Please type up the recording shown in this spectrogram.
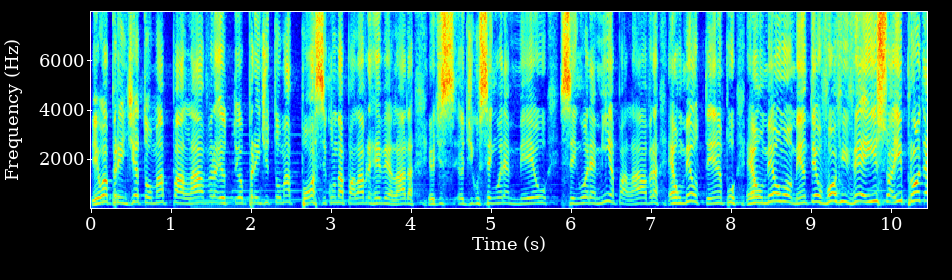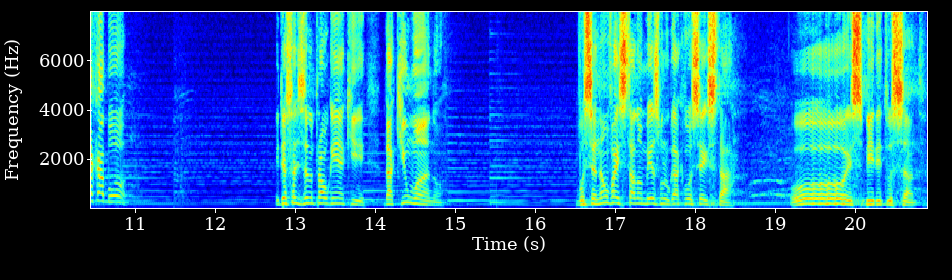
Eu aprendi a tomar palavra, eu, eu, aprendi a tomar posse quando a palavra é revelada. Eu, disse, eu digo, Senhor é meu, Senhor é minha palavra, é o meu tempo, é o meu momento, eu vou viver isso aí, pronto acabou. E Deus está dizendo para alguém aqui: daqui um ano, você não vai estar no mesmo lugar que você está. Oh Espírito Santo.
